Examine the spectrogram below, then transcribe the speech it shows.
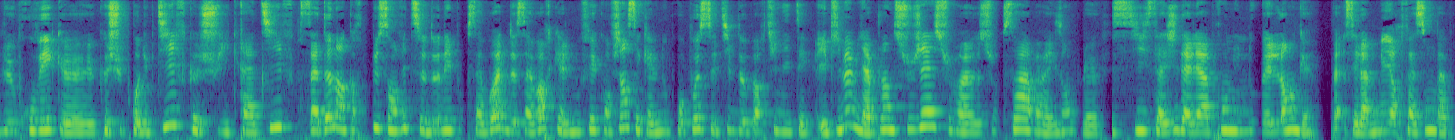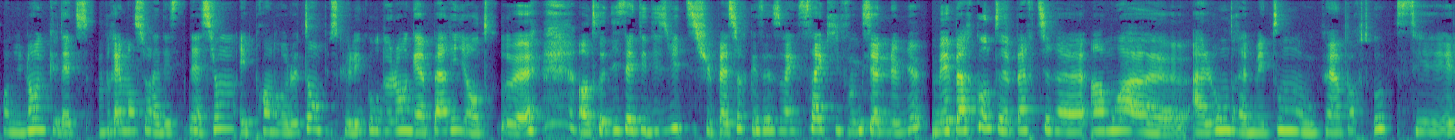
lui prouver que, que je suis productif, que je suis créatif. Ça donne encore plus envie de se donner pour sa boîte, de savoir qu'elle nous fait confiance et qu'elle nous propose ce type d'opportunité. Et puis même, il y a plein de sujets sur, euh, sur ça. Par exemple, s'il s'agit d'aller apprendre une nouvelle langue, bah, c'est la meilleure façon d'apprendre une langue que d'être vraiment sur la destination et de prendre le temps, puisque les cours de langue à Paris entre, euh, entre 17 et 18, je suis pas sûre que ce soit ça qui fonctionne le mieux. Mais par contre, partir euh, un mois à Londres, admettons, ou peu importe où, c'est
